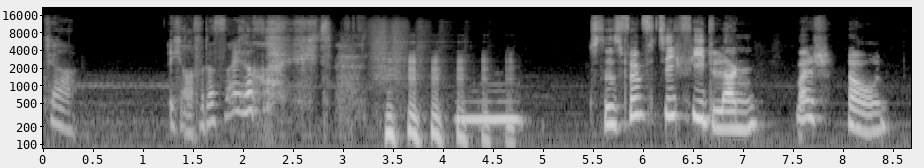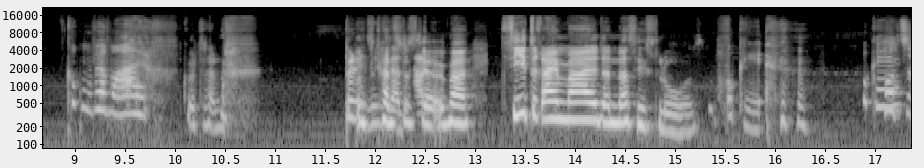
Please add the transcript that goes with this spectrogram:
tja. Ich hoffe, das Seil reicht. es ist 50 Feet lang. Mal schauen. Gucken wir mal. Gut, dann bin Sonst kannst du es ja immer. Zieh dreimal, dann lass ich's los. Okay. Okay. Kurze,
